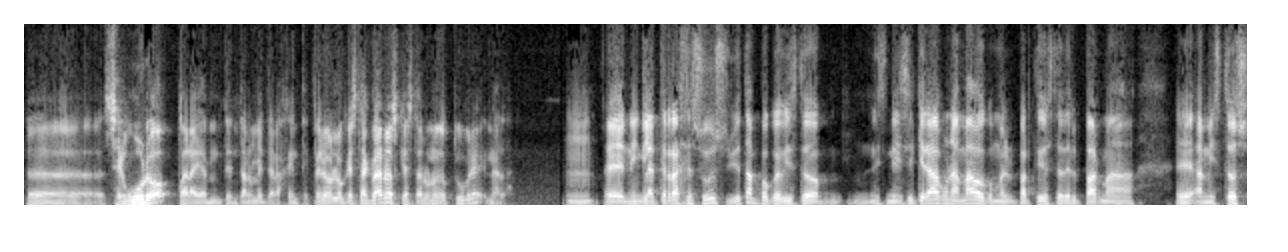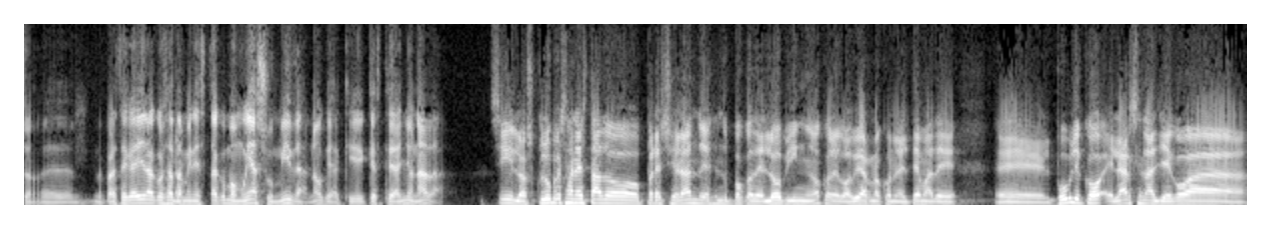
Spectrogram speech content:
eh, seguro para intentar meter a gente. Pero lo que está claro es que hasta el 1 de octubre, nada. Mm, en Inglaterra, Jesús, yo tampoco he visto ni, ni, siquiera algún amago como el partido este del Parma eh, amistoso. Eh, me parece que ahí la cosa no. también está como muy asumida, ¿no? Que aquí que este año nada. Sí, los clubes han estado presionando y haciendo un poco de lobbying con el gobierno con el tema del de, eh, público. El Arsenal llegó a,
